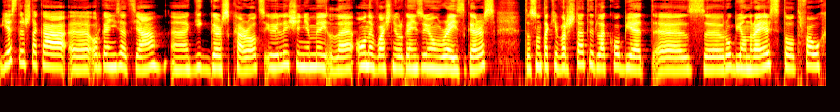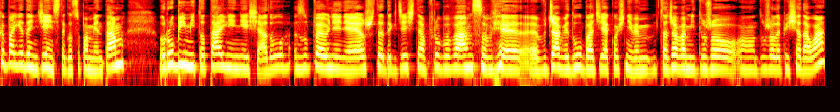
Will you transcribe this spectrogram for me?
jest też taka e, organizacja e, Geek Girls Carrots i o ile się nie mylę, one właśnie organizują Race Girls. To są takie warsztaty dla kobiet e, z Ruby on Rails. To trwało chyba jeden dzień, z tego co pamiętam. Ruby mi totalnie nie siadł, zupełnie nie. Ja już wtedy gdzieś tam próbowałam sobie w Javie dłubać jakoś, nie wiem, ta Java mi dużo, dużo lepiej siadała.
